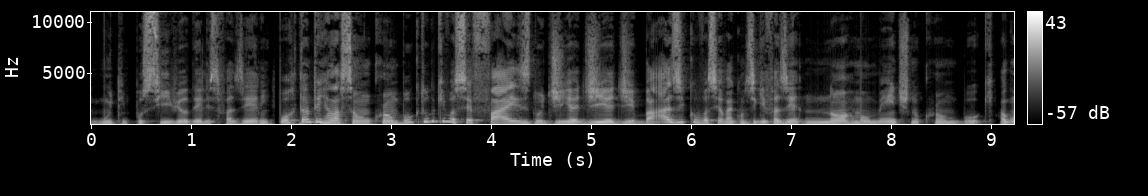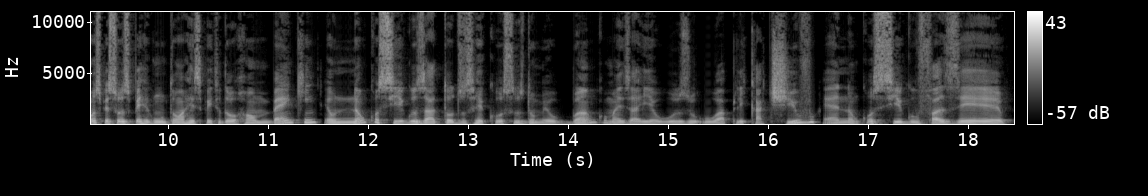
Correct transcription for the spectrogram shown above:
muito impossível deles fazerem. Portanto, relação Chromebook, tudo que você faz no dia a dia de básico, você vai conseguir fazer normalmente no Chromebook. Algumas pessoas perguntam a respeito do Home Banking. Eu não consigo usar todos os recursos do meu banco, mas aí eu uso o aplicativo. É, não consigo fazer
